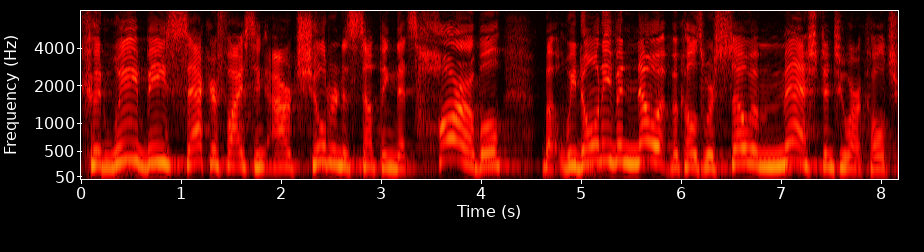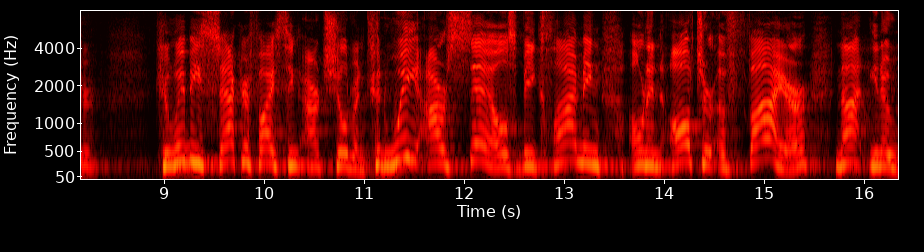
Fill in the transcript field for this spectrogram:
could we be sacrificing our children to something that's horrible, but we don't even know it because we're so enmeshed into our culture? Could we be sacrificing our children? Could we ourselves be climbing on an altar of fire, not, you know,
